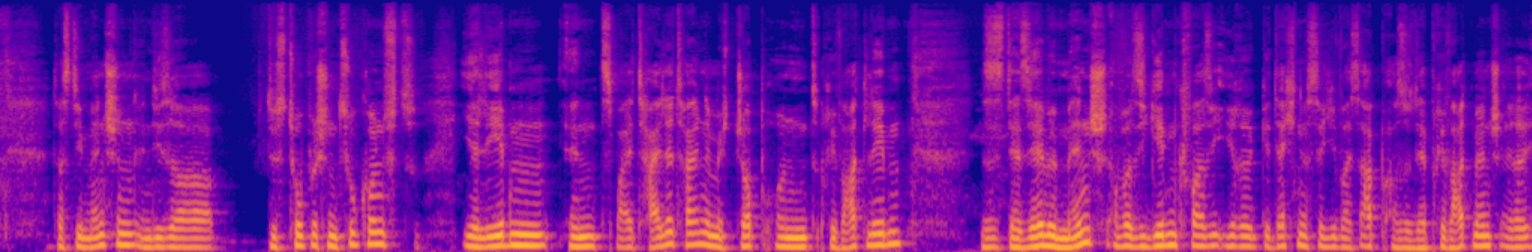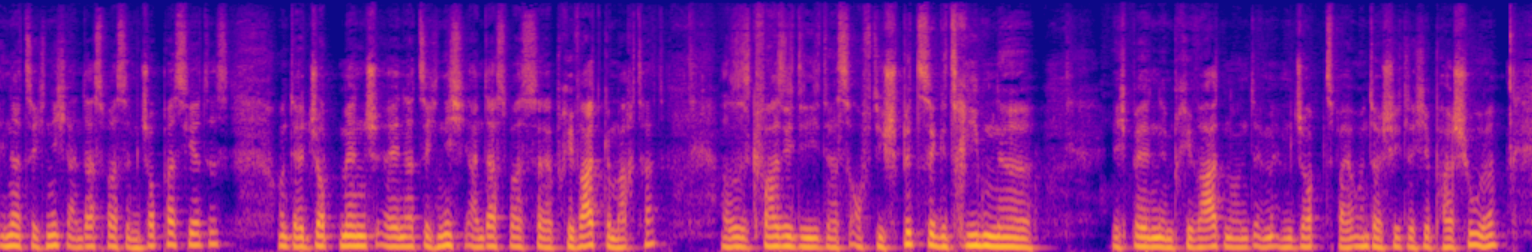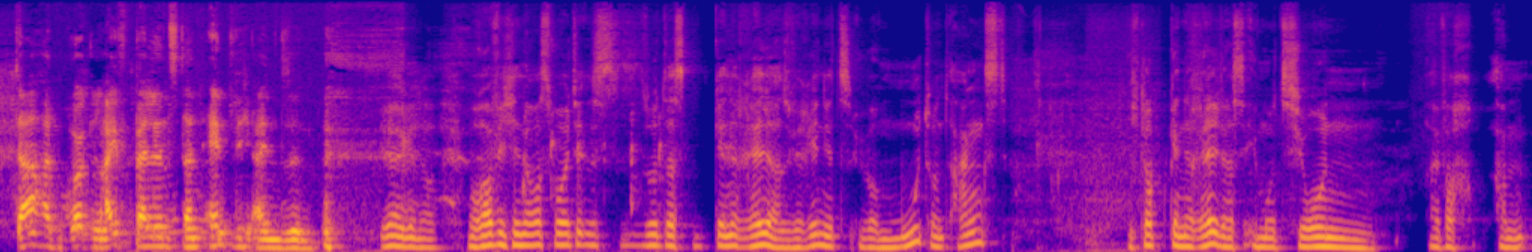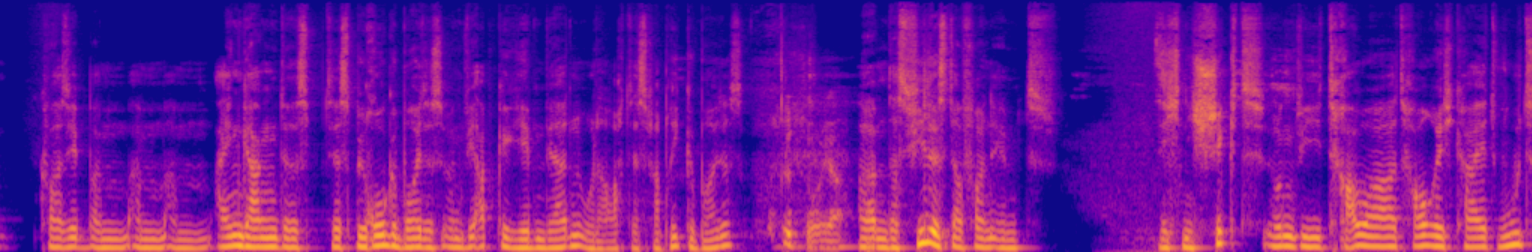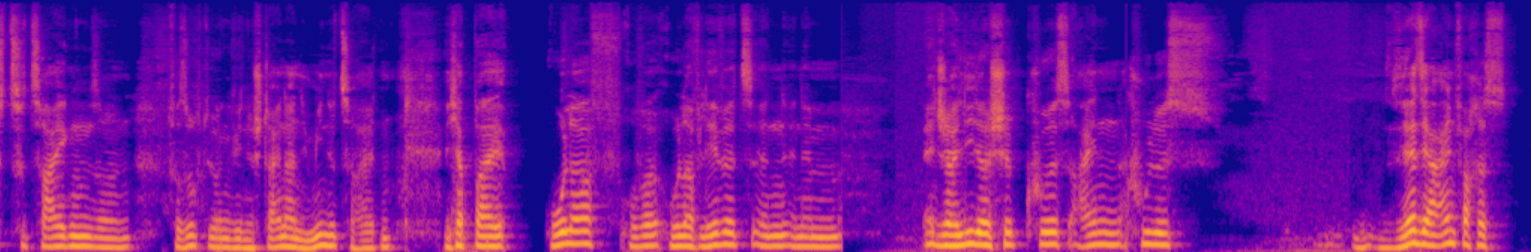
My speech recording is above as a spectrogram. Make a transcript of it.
dass die Menschen in dieser dystopischen Zukunft ihr Leben in zwei Teile teilen, nämlich Job und Privatleben. Es ist derselbe Mensch, aber sie geben quasi ihre Gedächtnisse jeweils ab. Also der Privatmensch erinnert sich nicht an das, was im Job passiert ist, und der Jobmensch erinnert sich nicht an das, was er privat gemacht hat. Also es ist quasi die, das auf die Spitze getriebene, ich bin im Privaten und im, im Job zwei unterschiedliche Paar Schuhe. Da hat Work-Life-Balance dann endlich einen Sinn. Ja, genau. Worauf ich hinaus wollte, ist so das generelle. Also wir reden jetzt über Mut und Angst. Ich glaube generell, dass Emotionen einfach am quasi beim am, am Eingang des, des Bürogebäudes irgendwie abgegeben werden oder auch des Fabrikgebäudes. Ist so, ja. Ähm, dass vieles davon eben sich nicht schickt, irgendwie Trauer, Traurigkeit, Wut zu zeigen, sondern versucht irgendwie eine steinerne Mine zu halten. Ich habe bei Olaf, Olaf Lewitz in, in einem Agile Leadership Kurs ein cooles, sehr, sehr einfaches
